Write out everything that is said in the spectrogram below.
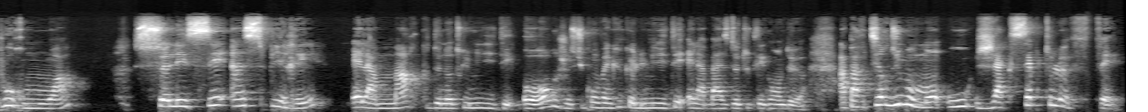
Pour moi, se laisser inspirer est la marque de notre humilité. Or, je suis convaincue que l'humilité est la base de toutes les grandeurs. À partir du moment où j'accepte le fait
